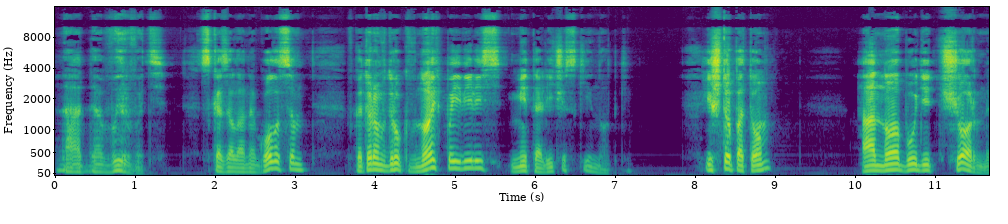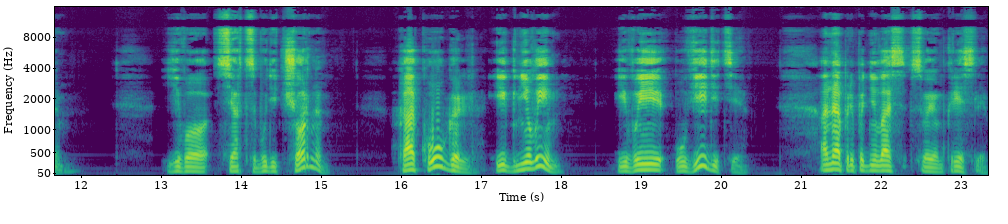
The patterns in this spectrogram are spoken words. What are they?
Надо вырвать, сказала она голосом, в котором вдруг вновь появились металлические нотки. И что потом? Оно будет черным. Его сердце будет черным, как уголь и гнилым, и вы увидите. Она приподнялась в своем кресле.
